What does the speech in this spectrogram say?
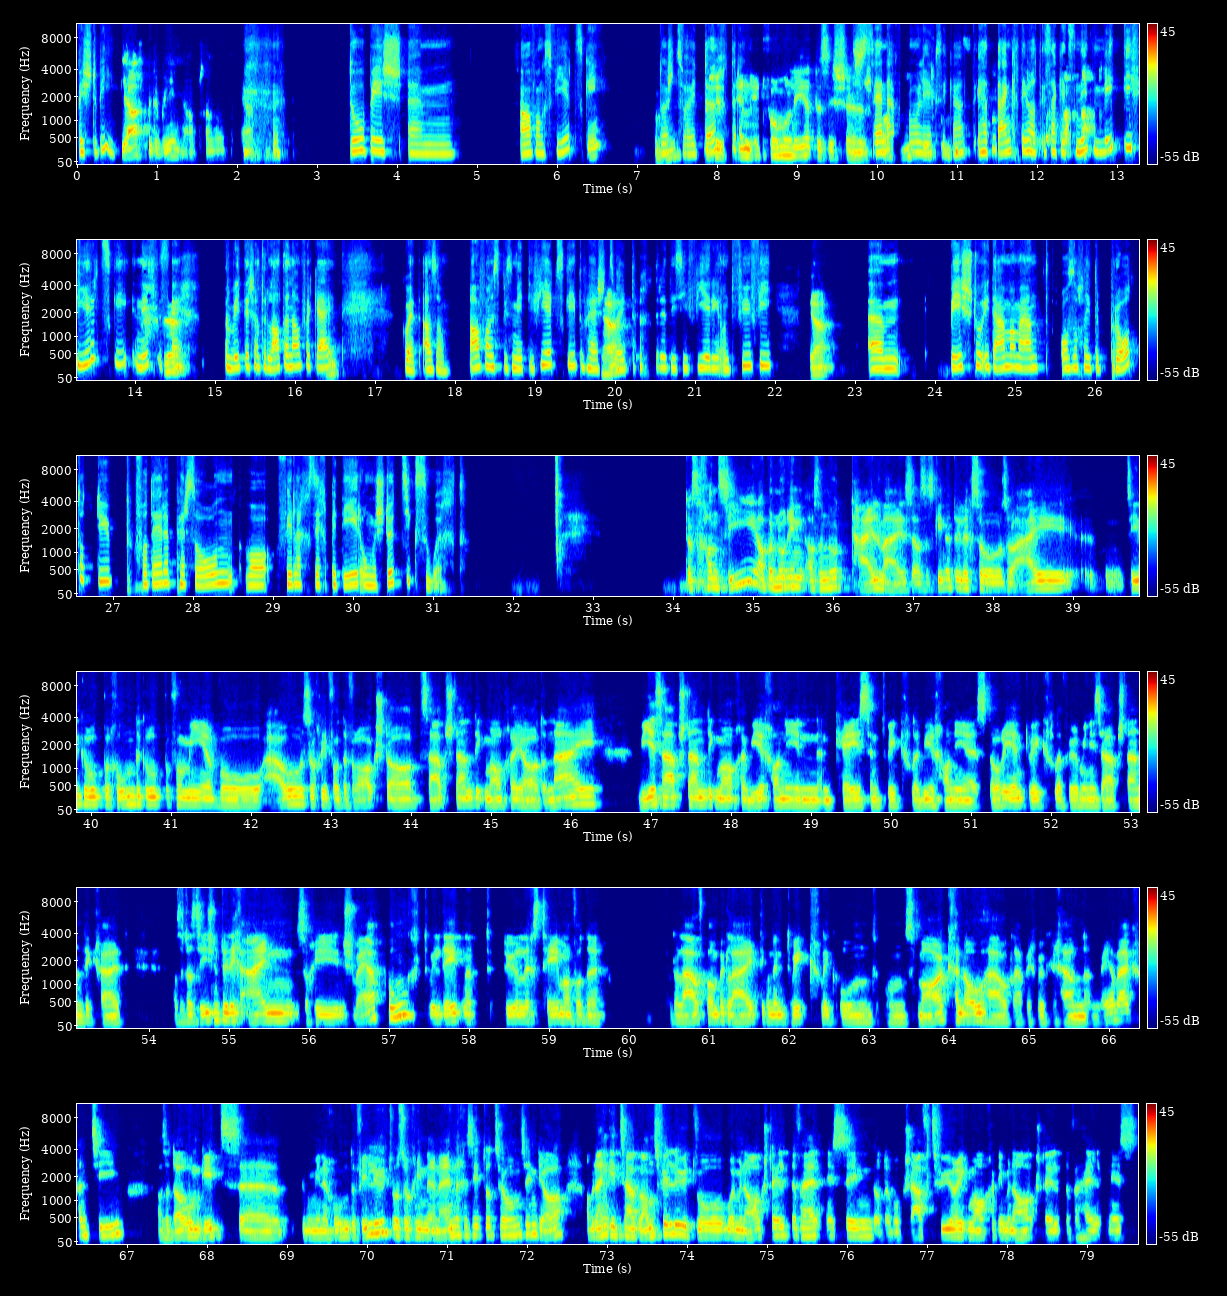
Bist du dabei? Ja, ich bin dabei, absolut. Ja. du bist ähm, Anfangs 40. Du hast mhm. zwei Töchter. Das ist sehr nett formuliert. Das ist, äh, sehr nett formuliert. Gell? Ich habe gedacht, ich, ich sage jetzt nicht Mitte 40, nicht, ja. ich, damit er schon der Laden runtergeht. Gut, also anfangs bis Mitte 40, du hast ja. zwei Töchter, die sind vier und fünf. Ja. Ähm, bist du in dem Moment auch so ein bisschen der Prototyp von dieser Person, die vielleicht sich bei dir Unterstützung sucht? Das kann sein, aber nur, in, also nur teilweise. Also es gibt natürlich so, so eine Zielgruppe, Kundengruppe von mir, wo auch so ein bisschen vor der Frage steht, selbstständig machen, ja oder nein. Wie selbstständig machen, wie kann ich einen, einen Case entwickeln, wie kann ich eine Story entwickeln für meine Selbstständigkeit. Also das ist natürlich ein so ein Schwerpunkt, weil dort natürlich das Thema von der, von der Laufbahnbegleitung und Entwicklung und, und das Marken-Know-how, glaube ich, wirklich auch ein Mehrwert sein Also darum gibt's äh, bei meinen Kunden viele Leute, die so in einer ähnlichen Situation sind, ja. Aber dann gibt's auch ganz viele Leute, die, die in einem Angestelltenverhältnis sind oder die Geschäftsführung machen in einem Angestelltenverhältnis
